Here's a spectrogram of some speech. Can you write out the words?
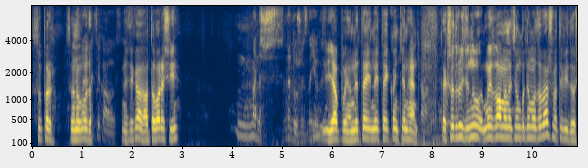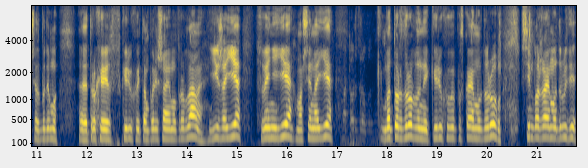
супер свиновода. Не цікавився. Не цікаво, а товариші? У мене ж не дуже знайомі. Я поняв, не той, не той контингент. Так, не Так що, друзі, ну ми з вами на цьому будемо завершувати відео. Зараз будемо е, трохи з Кирюхою там порішаємо проблеми. Їжа є, свині є, машина є, Мотор зроблений. мотор зроблений, Кирюху випускаємо в дорогу. Всім бажаємо, друзі,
